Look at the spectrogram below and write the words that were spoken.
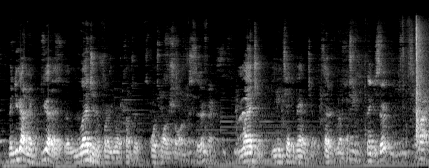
I mean, you got a you got a, a legend in front of you when it comes to sports martial arts. Sir. Legend. You need to take advantage of it. Thank you very much. Thank you, sir. All right.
